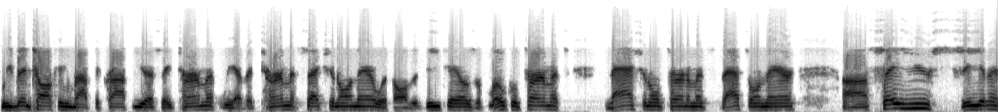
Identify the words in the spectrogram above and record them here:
We've been talking about the Crappie USA tournament. We have a tournament section on there with all the details of local tournaments, national tournaments. That's on there. Uh, say you see in a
